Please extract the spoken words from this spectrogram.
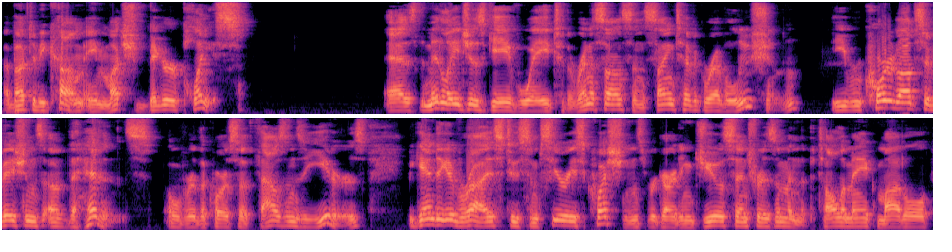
about to become a much bigger place. As the Middle Ages gave way to the Renaissance and scientific revolution, the recorded observations of the heavens over the course of thousands of years began to give rise to some serious questions regarding geocentrism and the Ptolemaic model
